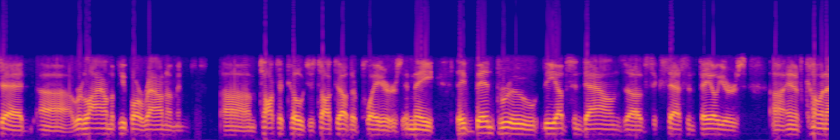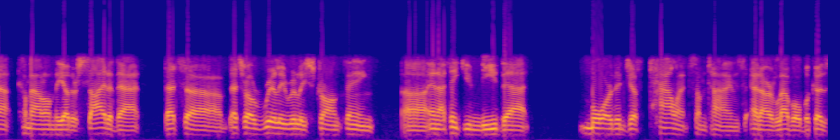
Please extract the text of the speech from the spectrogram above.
said, uh, rely on the people around them and um, talk to coaches, talk to other players, and they they've been through the ups and downs of success and failures, uh, and have come out come out on the other side of that. That's uh, that's a really really strong thing, uh, and I think you need that more than just talent sometimes at our level because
